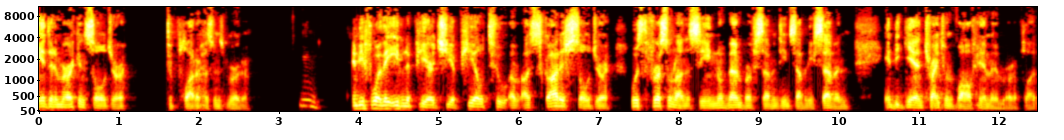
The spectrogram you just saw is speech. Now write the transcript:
and an American soldier to plot her husband's murder. Hmm. And before they even appeared, she appealed to a, a Scottish soldier who was the first one on the scene, November of 1777, and began trying to involve him in a murder plot.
